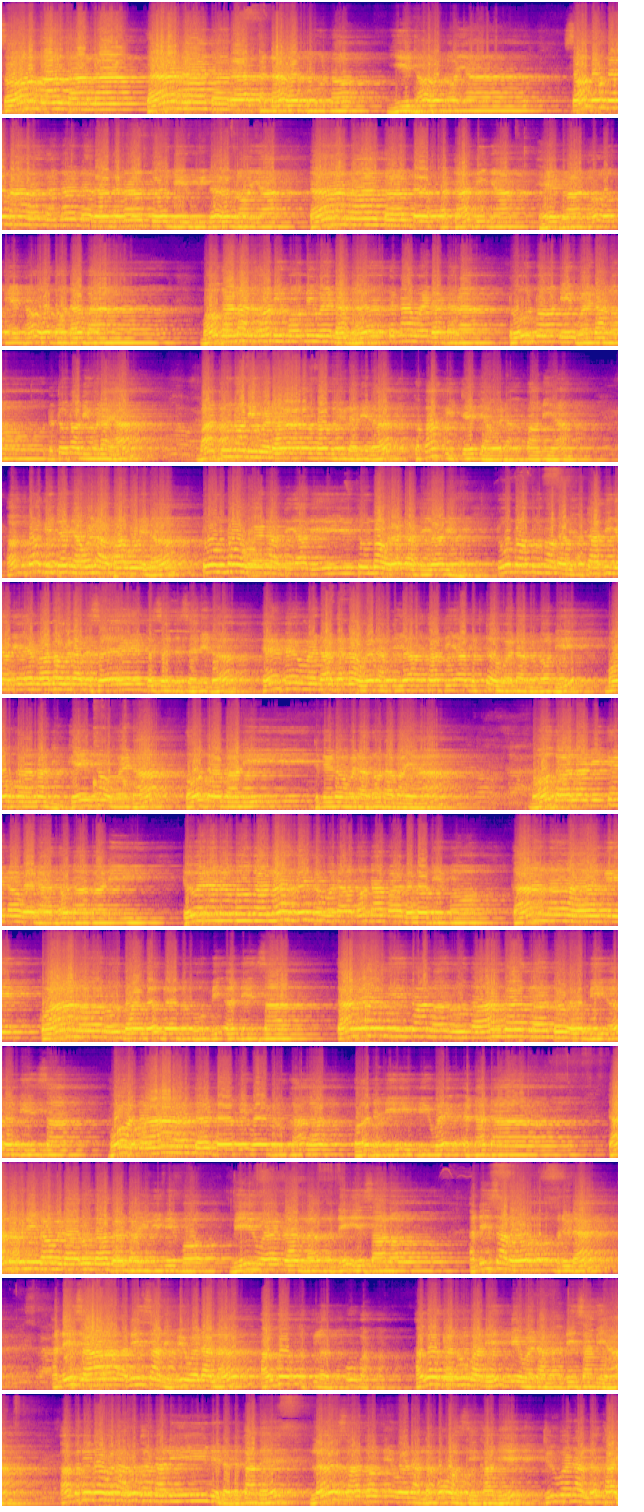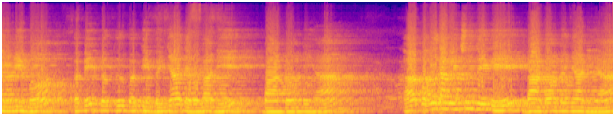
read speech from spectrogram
သောမကာလကာနာတရကနာတုနောယေထောနောယ သောဘုဒ္ဓနာကနာတရကနာတုနိဝိဒနောယဒါနာကတအတ္တတိညာဟေကလာနောကေနောသောတပံမောဂလသောနိမောမိဝေဒနကနာဝေဒတရာဒုနောနိဝေဒနောတုနောနိဝေဒယဘာတုနောနိဝေဒဘာပရိလနေတာကပကိတေပြဝေဒအပါနိယအကပကိတေပြဝေဒအပါကိုနေတာတုနောဝေဒတရားတွေတုနောဝေဒတရားတွေ တုနောတုနောတော့အတ္တတိညာနေဘာသာဝေဒ30 30 30နေတာဟေဘေဝေဒကနဝေဒတရားအကတရားကတဝေဒတော်နေမောကာလနိကေထောဝေဒသောတပန်နိတကယ်တော့ဝေဒသောတာပန်ယမောကာလနိကေတောဝေဒသောတာပန်နိဒုဝရဏမောကာလကေတောဝေဒသောတာပန်တလို့ဒီမောကာလကေကွာလောရုဒသကတုမိအနိသာ ကာလကေကွာလောရုဒသကတုမိအနိသာဘောနာတတမိဝေဒုက္ခဘောဓတိမိဝေအနတ္တဒါနပတိတော်ဝဒရုဒသတ္တယိနိမောမိဝေဒလအနေသာလောအနေသာလောဘယ်လိုလဲအနေစာအနေစာနေမိဝေဒလအကုအကလဥပအကကတုပါနေမိဝေဒလအနေစာမိဟာ အပတိတော်ဝဒရုခန္ဓာလိနေတဲ့တကတဲ့လောသာတော်နေဝဒလဘောစီခာနေဒုဝဒလခယိနေမောပပိပကုပပိပညာတဲ့ဘကနေဘာတော်နေဟာအပကုဒဝိချုတိကေဘာတော်နညာနေဟာ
